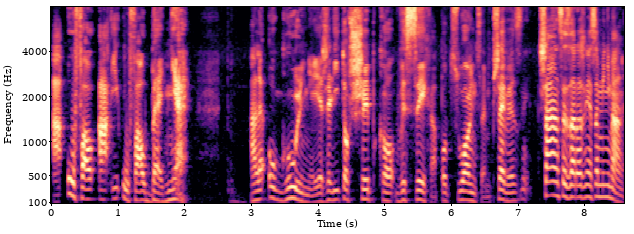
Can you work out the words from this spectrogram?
a UVA i UVB nie. Ale ogólnie, jeżeli to szybko wysycha pod słońcem, przewiózł, szanse zarażenia są minimalne.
